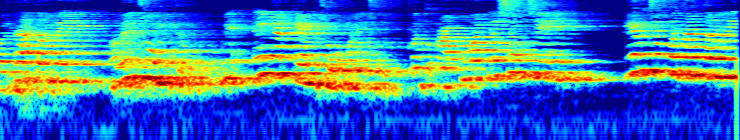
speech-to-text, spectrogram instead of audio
બધા તમે? હવે જો મિત્રો, મેં અહીંયા કેમ છો બોલે છે. પરંતુ આખું વાક્ય શું છે? કેમ છો બધા તમે?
